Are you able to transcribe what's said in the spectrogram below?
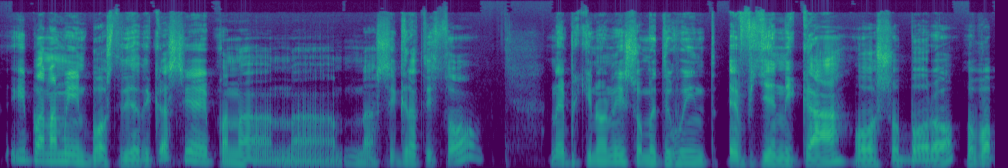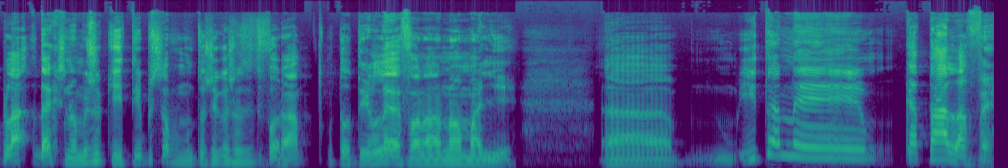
Είπα να μην μπω στη διαδικασία, είπα να, να, να συγκρατηθώ να επικοινωνήσω με τη Wind ευγενικά όσο μπορώ. Οπότε απλά, εντάξει, νομίζω και η τύπησα που μου το σήκωσε αυτή τη φορά, το τηλέφωνο ανώμαλη. Uh, ήταν. κατάλαβε.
